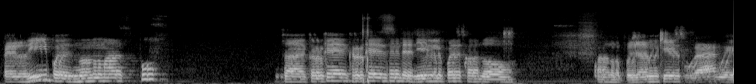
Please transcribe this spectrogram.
Pero di, pues no nomás, puf. O sea, creo que, creo que es entendible, pues, cuando, cuando pues ya no quieres jugar, güey.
